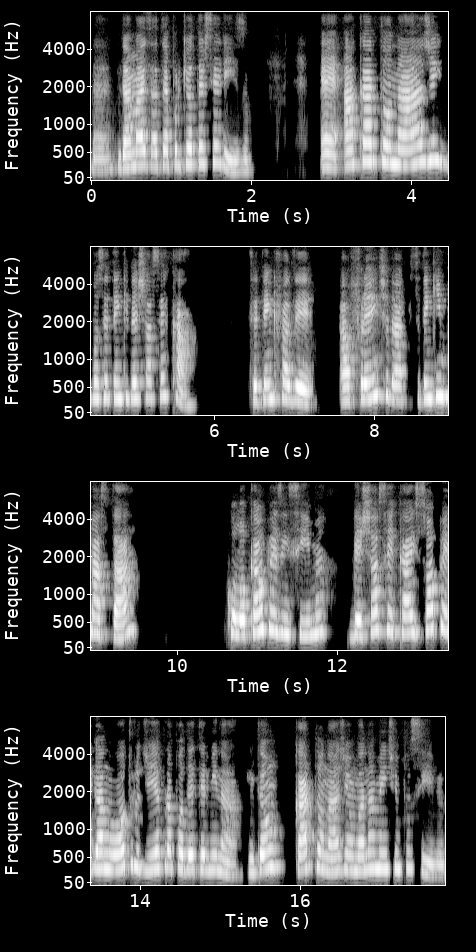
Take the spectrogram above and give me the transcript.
né? Ainda mais até porque eu terceirizo. É, a cartonagem você tem que deixar secar. Você tem que fazer a frente da. Você tem que empastar, colocar um peso em cima, deixar secar e só pegar no outro dia para poder terminar. Então, cartonagem é humanamente impossível.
